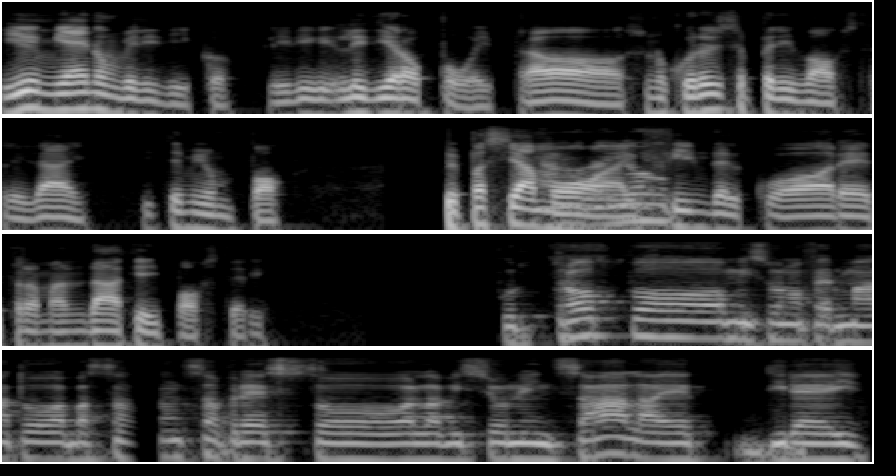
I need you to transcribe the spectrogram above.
Io i miei non ve li dico, li, li dirò poi, però sono curioso di sapere i vostri, dai, ditemi un po'. Poi passiamo Allora, ai io- film del cuore tramandati ai posteri. Purtroppo mi sono fermato abbastanza presto alla visione in sala e direi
